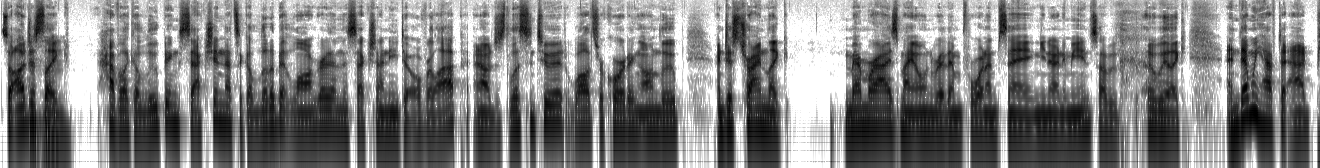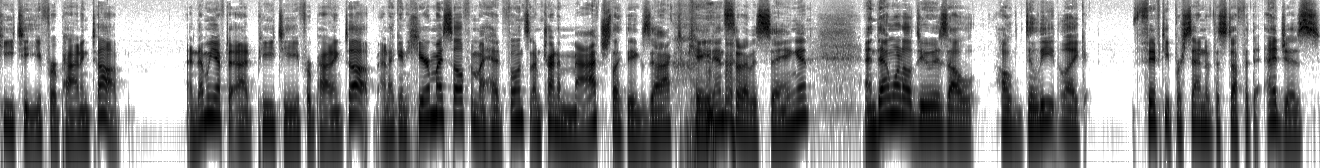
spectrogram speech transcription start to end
So I'll just mm-hmm. like have like a looping section that's like a little bit longer than the section I need to overlap, and I'll just listen to it while it's recording on loop, and just try and like memorize my own rhythm for what I'm saying. You know what I mean? So I would, be like, and then we have to add PT for padding top. And then we have to add PT for padding top. And I can hear myself in my headphones. And I'm trying to match like the exact cadence that I was saying it. And then what I'll do is I'll I'll delete like 50% of the stuff at the edges.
